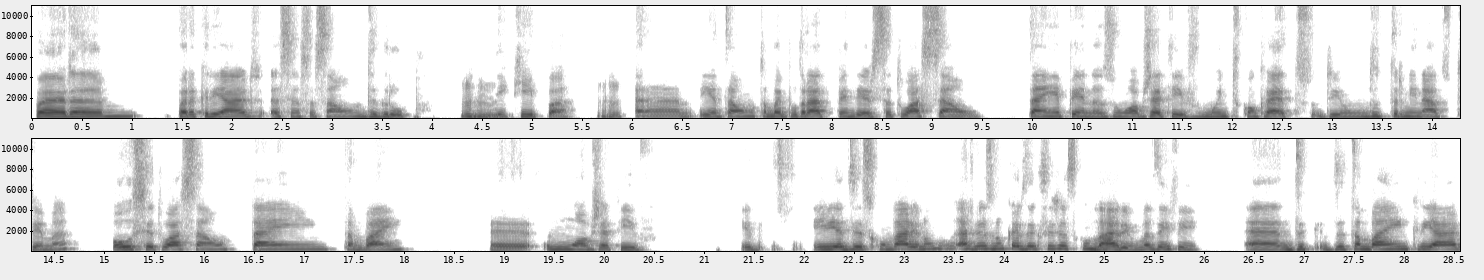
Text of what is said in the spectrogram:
para, para criar a sensação de grupo, Uhum. de equipa. Uhum. Um, e então também poderá depender se a tua ação tem apenas um objetivo muito concreto de um determinado tema, ou se a tua ação tem também uh, um objetivo. Eu iria dizer secundário, não, às vezes não quero dizer que seja secundário, mas enfim, uh, de, de também criar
